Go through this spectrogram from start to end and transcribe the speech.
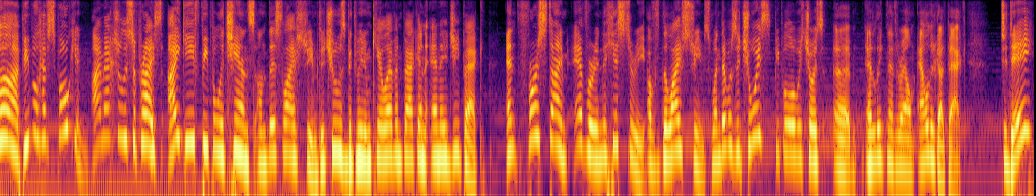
Ah, people have spoken. I'm actually surprised. I gave people a chance on this live stream to choose between MK11 pack and NAG pack. And first time ever in the history of the live streams, when there was a choice, people always chose uh, Elite Netherrealm Elder God pack. Today,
